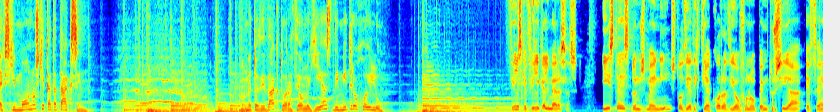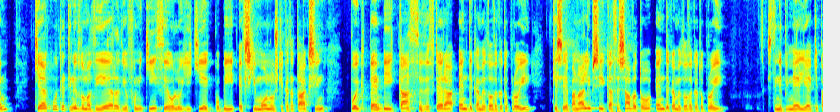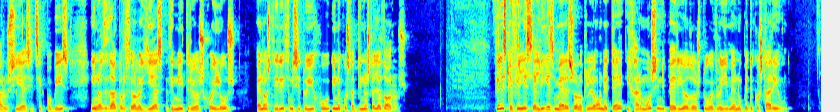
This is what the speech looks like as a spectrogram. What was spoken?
Ευσχημόνος και κατατάξιν. Με το διδάκτορα θεολογίας Δημήτριο Χοηλού. Φίλες και φίλοι καλημέρα σας. Είστε συντονισμένοι στο διαδικτυακό ραδιόφωνο Πεμπτουσία FM και ακούτε την εβδομαδιαία ραδιοφωνική θεολογική εκπομπή Ευσχημόνος και Κατατάξιν που εκπέμπει κάθε Δευτέρα 11 με 12 το πρωί και σε επανάληψη κάθε Σάββατο 11 με 12 το πρωί. Στην επιμέλεια και παρουσίαση της εκπομπής είναι ο διδάκτορ θεολογίας Δημήτριος Χοηλούς, ενώ στη ρύθμιση του ήχου είναι ο Κωνσταντίνος Τελιαδόρος. Φίλες και φίλοι, σε λίγες μέρες ολοκληρώνεται η χαρμόσυνη περίοδος του ευλογημένου Πεντηκοσταρίου.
